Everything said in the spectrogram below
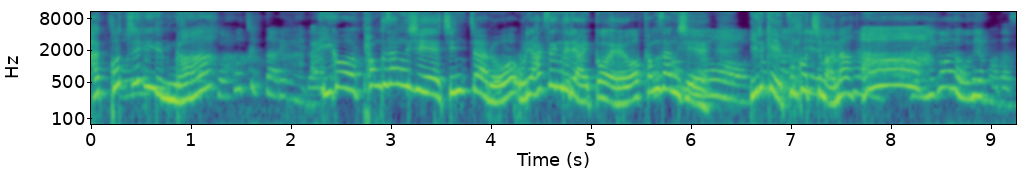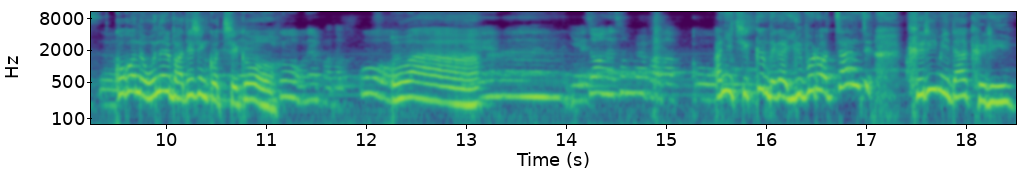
아, 꽃집인가? 저희- 저 꽃집 딸입니다. 이거 평상시에 진짜로 우리 학생들이 알 거예요. 평상시에. 그럼요. 이렇게 예쁜 꽃이 평상시에 많아? 항상- 이거는 오늘 받았어요. 그거는 오늘 받으신 네, 꽃이고. 이거 오늘 받았고. 우와. 얘는 예전에 선물 받았고. 아니, 지금 내가 일부러 짠, 그림이다, 그림.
